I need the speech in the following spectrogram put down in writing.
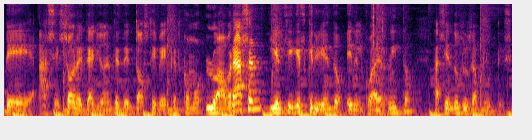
de asesores, de ayudantes de Dusty Baker, cómo lo abrazan y él sigue escribiendo en el cuadernito, haciendo sus apuntes.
